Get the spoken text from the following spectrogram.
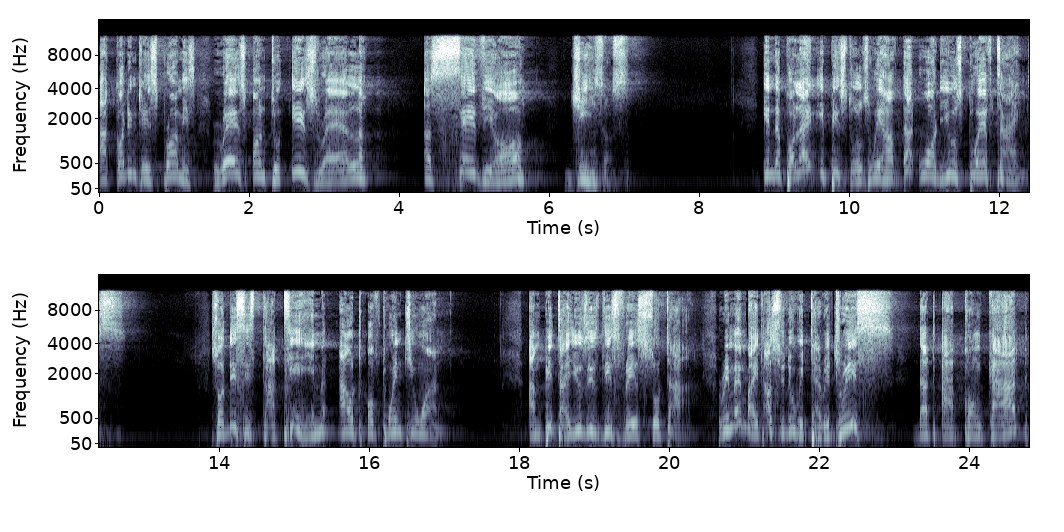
according to his promise, raised unto Israel a Savior, Jesus. In the Pauline epistles, we have that word used 12 times. So this is 13 out of 21. And Peter uses this phrase, soter. Remember, it has to do with territories that are conquered,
